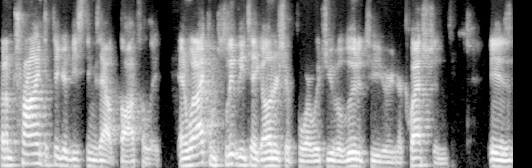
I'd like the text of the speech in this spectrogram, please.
but I'm trying to figure these things out thoughtfully. And what I completely take ownership for, which you've alluded to in your questions, is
